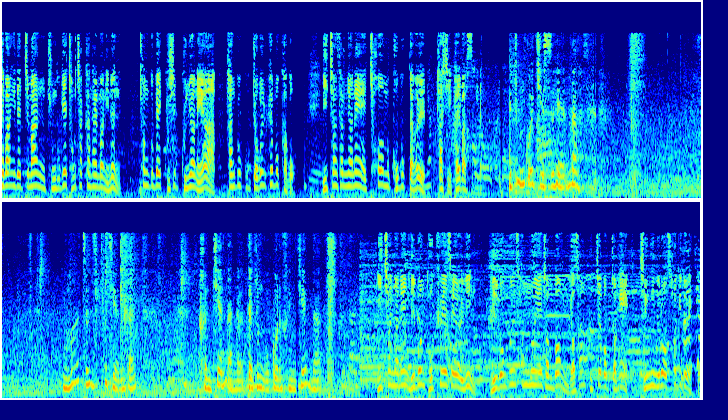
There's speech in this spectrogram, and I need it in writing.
해방이 됐지만 중국에 정착한 할머니는 1999년에야 한국 국적을 회복하고 2003년에 처음 고국 땅을 다시 밟았습니다. 中国几十年了，我妈真是不简单，很艰难的，在中国过得很艰难。 2000년엔 일본 도쿄에서 열린 일본군 성노예 전범 여성국제법정의 증인으로 서기도 했고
